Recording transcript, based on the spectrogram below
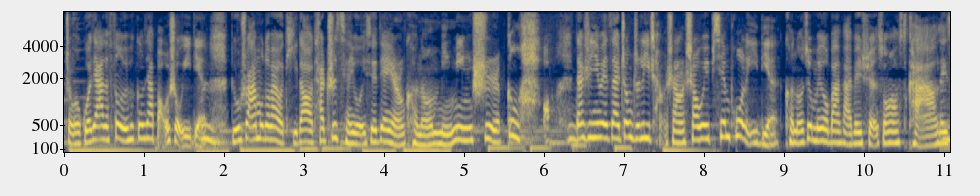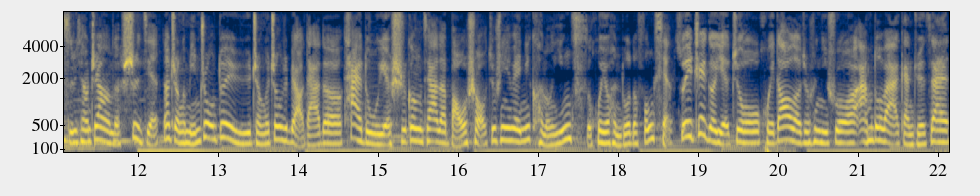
整个国家的氛围会更加保守一点。比如说，阿莫多瓦有提到，他之前有一些电影可能明明是更好，但是因为在政治立场上稍微偏颇了一点，可能就没有办法被选送奥斯卡啊，类似于像这样的事件。那整个民众对于整个政治表达的态度也是更加的保守，就是因为你可能因此会有很多的风险。所以这个也就回到了，就是你说阿姆多瓦感觉在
